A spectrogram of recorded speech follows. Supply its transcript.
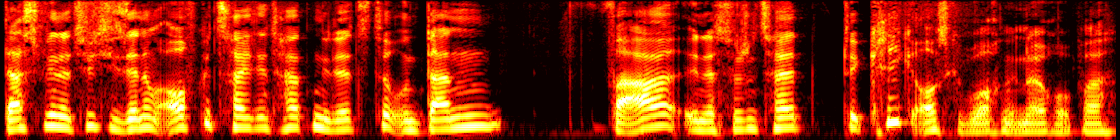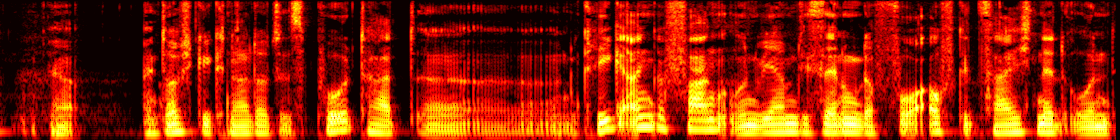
dass wir natürlich die Sendung aufgezeichnet hatten, die letzte, und dann war in der Zwischenzeit der Krieg ausgebrochen in Europa. Ja. Ein durchgeknallter Despot hat äh, einen Krieg angefangen und wir haben die Sendung davor aufgezeichnet und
